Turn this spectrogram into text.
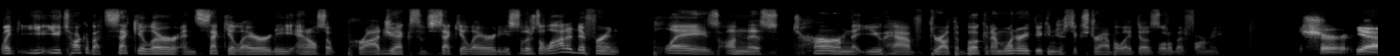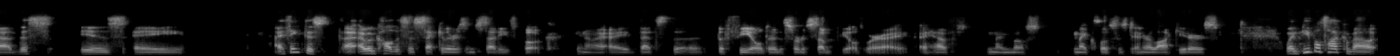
like you you talk about secular and secularity and also projects of secularity. So there's a lot of different plays on this term that you have throughout the book and I'm wondering if you can just extrapolate those a little bit for me. Sure. Yeah, this is a I think this I would call this a secularism studies book. You know, I, I, that's the the field or the sort of subfield where I, I have my most my closest interlocutors. When people talk about,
